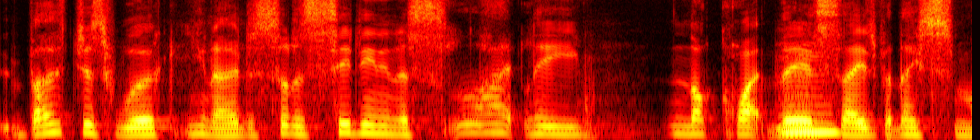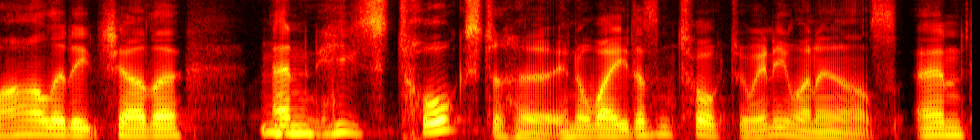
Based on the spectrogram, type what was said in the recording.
both just work, you know, just sort of sitting in a slightly not quite there mm-hmm. stage, but they smile at each other. And mm. he talks to her in a way he doesn't talk to anyone else. And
